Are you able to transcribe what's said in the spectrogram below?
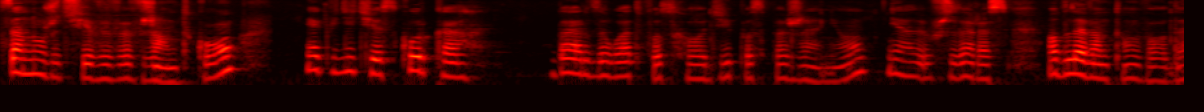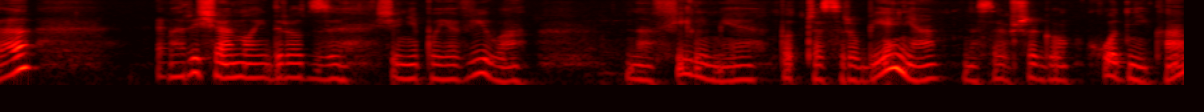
zanurzyć je we wrzątku. Jak widzicie, skórka bardzo łatwo schodzi po sparzeniu. Ja już zaraz odlewam tą wodę. Marysia, moi drodzy, się nie pojawiła na filmie podczas robienia naszego chłodnika,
